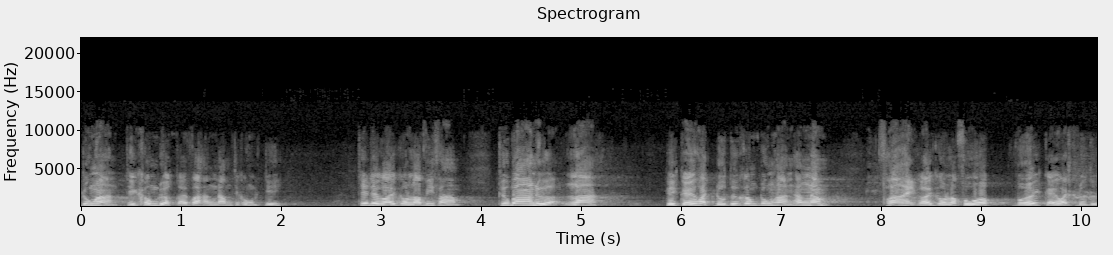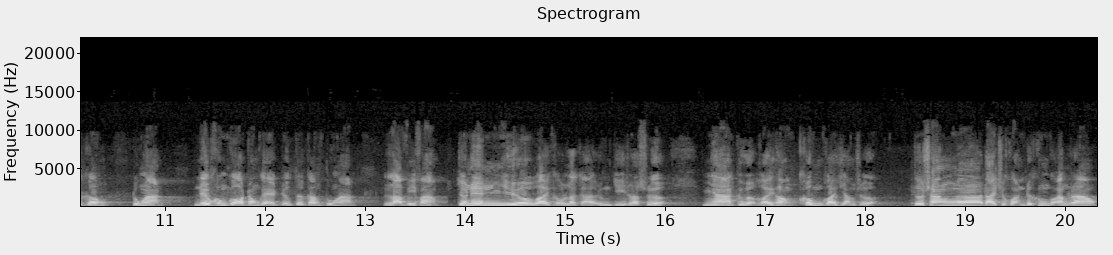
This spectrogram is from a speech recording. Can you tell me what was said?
trung hạn thì không được và hàng năm thì không được chi. Thế được gọi còn là vi phạm. Thứ ba nữa là cái kế hoạch đầu tư công trung hạn hàng năm phải gọi còn là phù hợp với kế hoạch đầu tư công trung hạn nếu không có trong kế hoạch đầu tư công trung hạn là vi phạm cho nên nhiều gọi còn là cả đồng chí là sửa nhà cửa gói hỏng không có dám sửa tôi sang ờ, đại sứ quán đức không có hàng rào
